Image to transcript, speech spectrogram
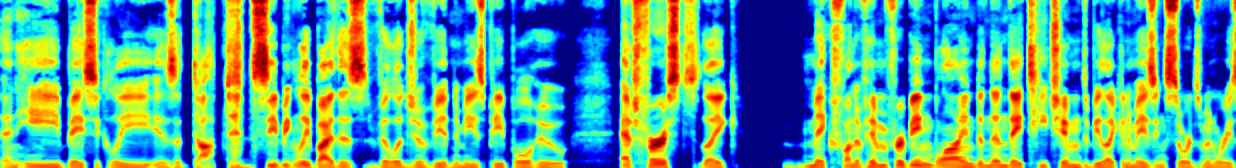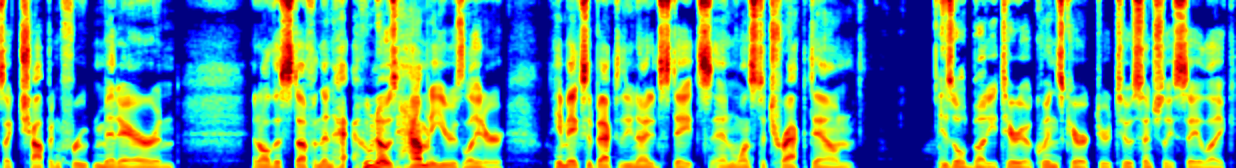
And he basically is adopted seemingly by this village of Vietnamese people who at first like make fun of him for being blind and then they teach him to be like an amazing swordsman where he's like chopping fruit in midair and and all this stuff. And then ha- who knows how many years later, he makes it back to the United States and wants to track down his old buddy Terry O'Quinn's character to essentially say, like,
